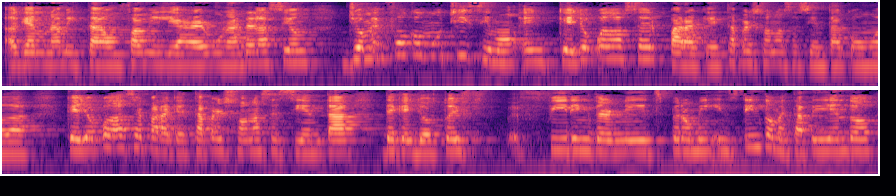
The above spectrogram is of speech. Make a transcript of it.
again, una amistad, un familiar, una relación, yo me enfoco muchísimo en qué yo puedo hacer para que esta persona se sienta cómoda, qué yo puedo hacer para que esta persona se sienta de que yo estoy feeding their needs, pero mi instinto me está pidiendo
